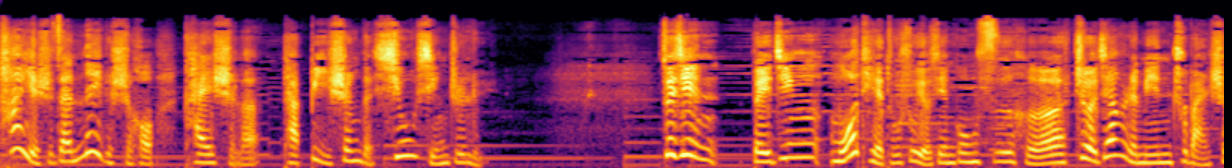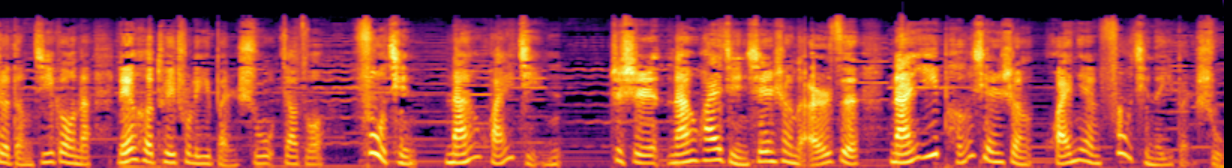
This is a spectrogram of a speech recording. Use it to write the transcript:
他也是在那个时候开始了他毕生的修行之旅。最近，北京摩铁图书有限公司和浙江人民出版社等机构呢，联合推出了一本书，叫做《父亲南怀瑾》。这是南怀瑾先生的儿子南一鹏先生怀念父亲的一本书。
